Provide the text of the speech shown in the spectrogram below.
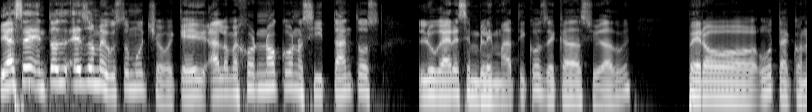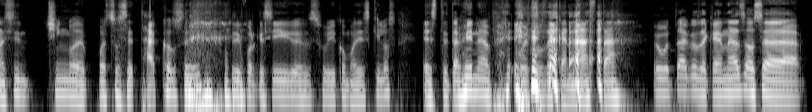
Ya sé, entonces eso me gustó mucho, güey. Que a lo mejor no conocí tantos lugares emblemáticos de cada ciudad, güey. Pero, puta, conocí un chingo de puestos de tacos, güey. Sí, porque sí, subí como 10 kilos. Este, también Puestos de canasta. tacos de canas. O sea,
